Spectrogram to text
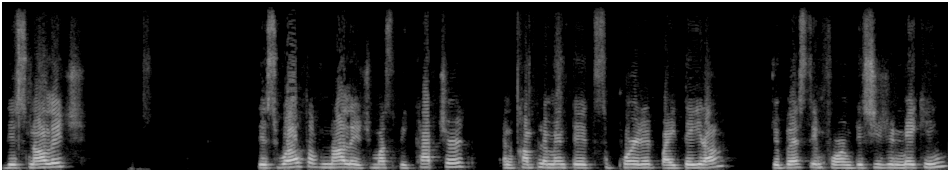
This knowledge, this wealth of knowledge must be captured and complemented, supported by data to best inform decision-making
